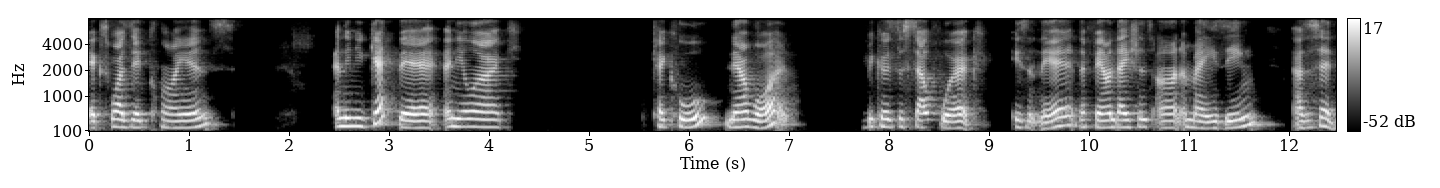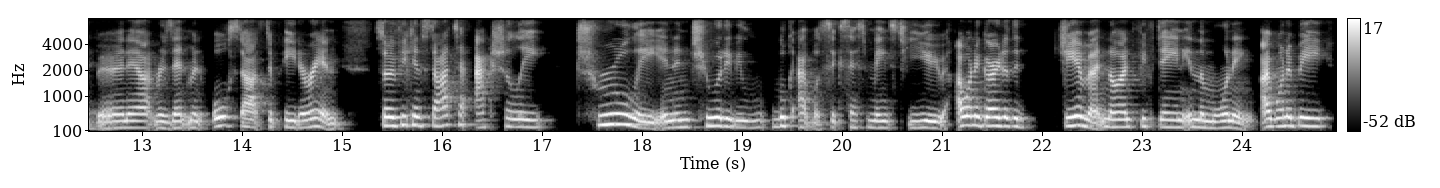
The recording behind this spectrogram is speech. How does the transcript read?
XYZ clients. And then you get there and you're like, okay, cool. Now what? Because the self work isn't there, the foundations aren't amazing. As I said, burnout, resentment all starts to peter in. So if you can start to actually truly and intuitively look at what success means to you. I want to go to the gym at 9.15 in the morning. I want to be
